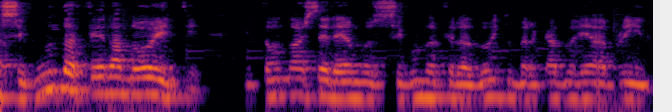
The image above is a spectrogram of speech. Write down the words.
segunda-feira à noite. Então, nós teremos segunda-feira à noite o mercado reabrindo.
